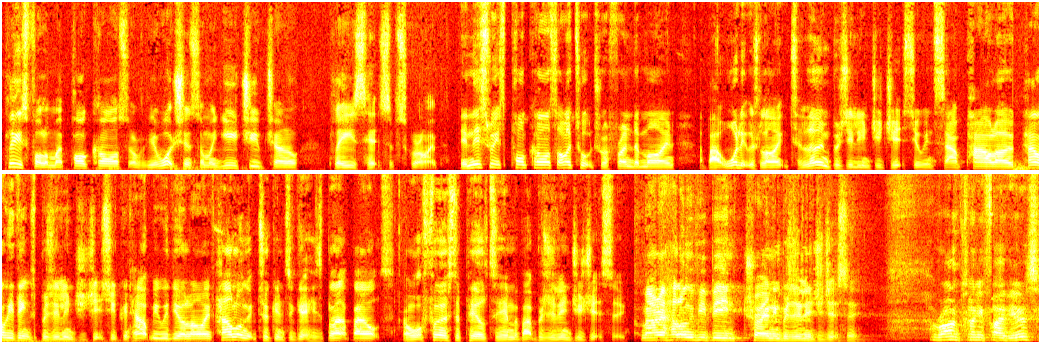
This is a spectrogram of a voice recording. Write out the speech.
please follow my podcast, or if you're watching this on my YouTube channel, please hit subscribe. In this week's podcast, I talked to a friend of mine about what it was like to learn Brazilian Jiu Jitsu in Sao Paulo, how he thinks Brazilian Jiu Jitsu can help you with your life, how long it took him to get his black belt, and what first appealed to him about Brazilian Jiu Jitsu. Mario, how long have you been training Brazilian Jiu Jitsu? Around 25 years.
